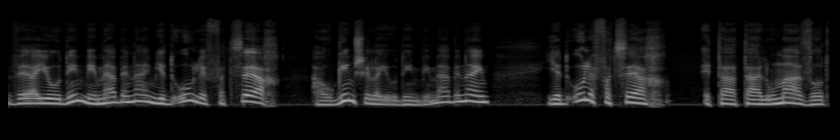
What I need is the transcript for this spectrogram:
והיהודים בימי הביניים ידעו לפצח, ההוגים של היהודים בימי הביניים, ידעו לפצח את התעלומה הזאת,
